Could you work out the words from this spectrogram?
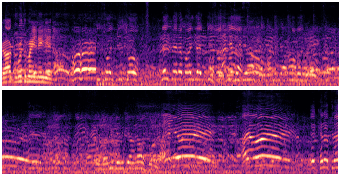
गाहक मही नहीं है। सौ खेरा त्रै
